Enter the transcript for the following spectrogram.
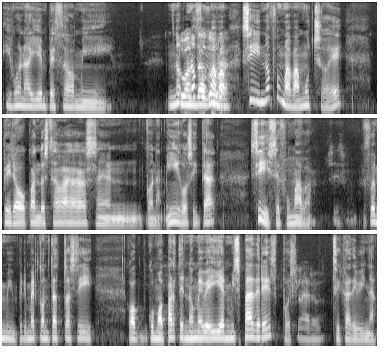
Y bueno, ahí empezó mi... No, no fumaba. Sí, no fumaba mucho, ¿eh? Pero cuando estabas con amigos y tal, sí, se fumaba. Fue mi primer contacto así. Como aparte no me veían mis padres, pues claro. chica divina.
